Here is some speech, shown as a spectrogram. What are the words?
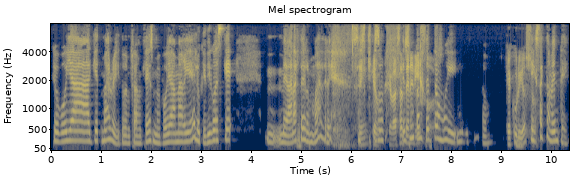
que voy a get married o en francés me voy a marier, lo que digo es que me van a hacer madre. Sí, Es que que, es un- que vas a es tener un concepto hijos. muy, muy distinto. Qué curioso. Exactamente.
